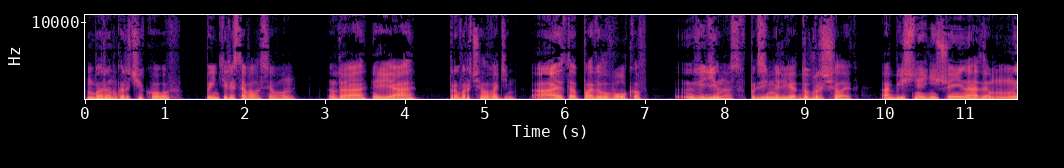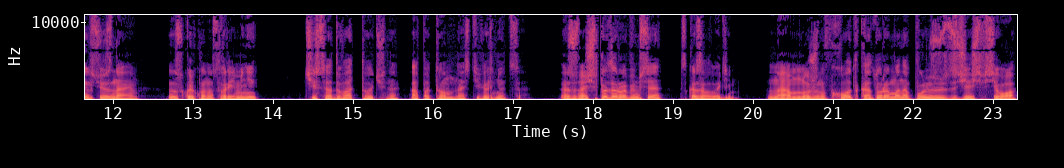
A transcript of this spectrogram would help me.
«Барон Горчаков?» — поинтересовался он. «Да, я», — проворчал Вадим. «А это Павел Волков. Веди нас в подземелье, добрый человек. Объяснять ничего не надо, мы все знаем. Сколько у нас времени? Часа два точно, а потом Настя вернется. Значит, поторопимся, сказал Вадим. Нам нужен вход, которым она пользуется чаще всего.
